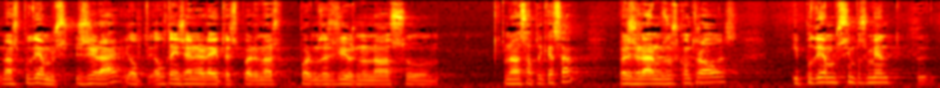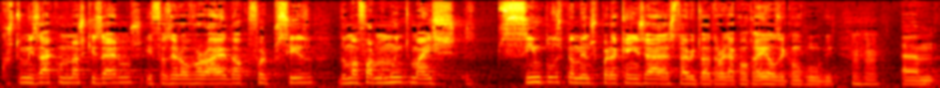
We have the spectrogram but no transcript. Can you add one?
nós podemos gerar, ele, ele tem generators para nós pormos as views no nosso, na nossa aplicação, para gerarmos os controllers e podemos simplesmente eh, customizar como nós quisermos e fazer override ao que for preciso de uma forma muito mais simples, pelo menos para quem já está habituado a trabalhar com Rails e com Ruby. Um,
